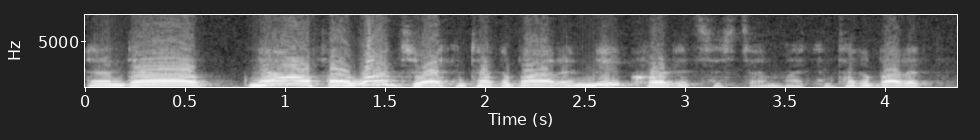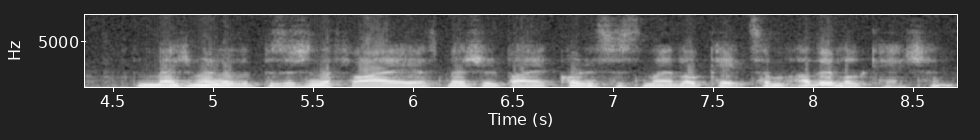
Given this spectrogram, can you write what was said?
And uh, now if I want to, I can talk about a new coordinate system. I can talk about a, the measurement of the position of the fly as measured by a coordinate system I locate some other location.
